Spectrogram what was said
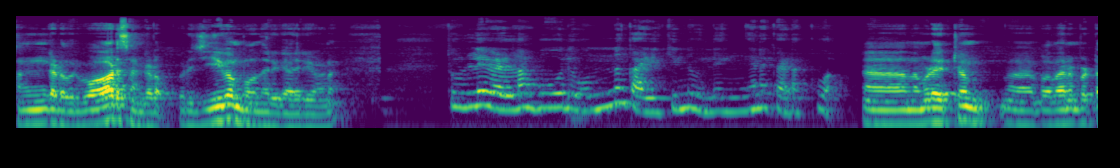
സങ്കടം ഒരുപാട് സങ്കടം ഒരു ജീവൻ പോകുന്ന ഒരു കാര്യമാണ്. തുള്ളി വെള്ളം പോലും ഒന്നും കഴിക്കുന്നുമില്ല ഇങ്ങനെ കിടക്കുക നമ്മുടെ ഏറ്റവും പ്രധാനപ്പെട്ട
